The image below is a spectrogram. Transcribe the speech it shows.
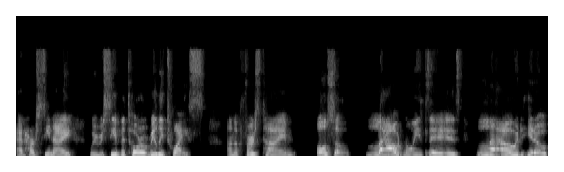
at Har Sinai we received the Torah really twice on the first time also loud noises loud you know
